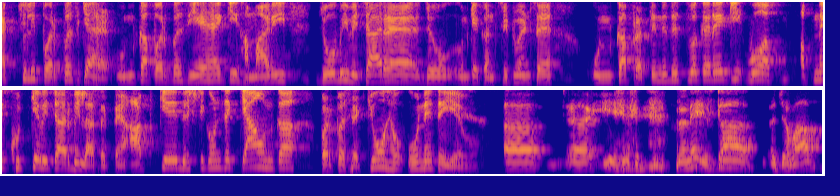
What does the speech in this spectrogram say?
एक्चुअली पर्पस क्या है? उनका पर्पस ये है कि हमारी जो भी विचार है जो उनके कंस्टिट्यूएंट्स है उनका प्रतिनिधित्व करे कि वो अप, अपने खुद के विचार भी ला सकते हैं। आपके दृष्टिकोण से क्या उनका पर्पस है? क्यों होने चाहिए वो? प्रणय इसका जवाब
